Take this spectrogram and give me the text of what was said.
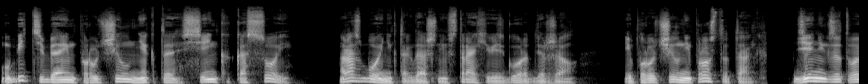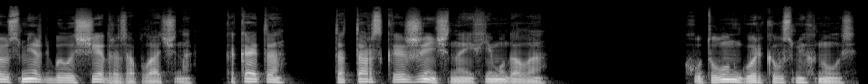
Убить тебя им поручил некто Сенька Косой. Разбойник тогдашний, в страхе весь город держал. И поручил не просто так. Денег за твою смерть было щедро заплачено. Какая-то татарская женщина их ему дала. Хутулун горько усмехнулась.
